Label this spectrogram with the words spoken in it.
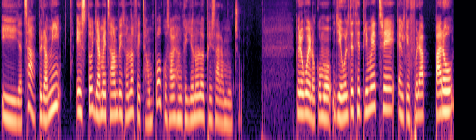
y ya está. Pero a mí esto ya me estaba empezando a afectar un poco, ¿sabes? Aunque yo no lo expresara mucho. Pero bueno, como llegó el tercer trimestre, el que fuera paró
